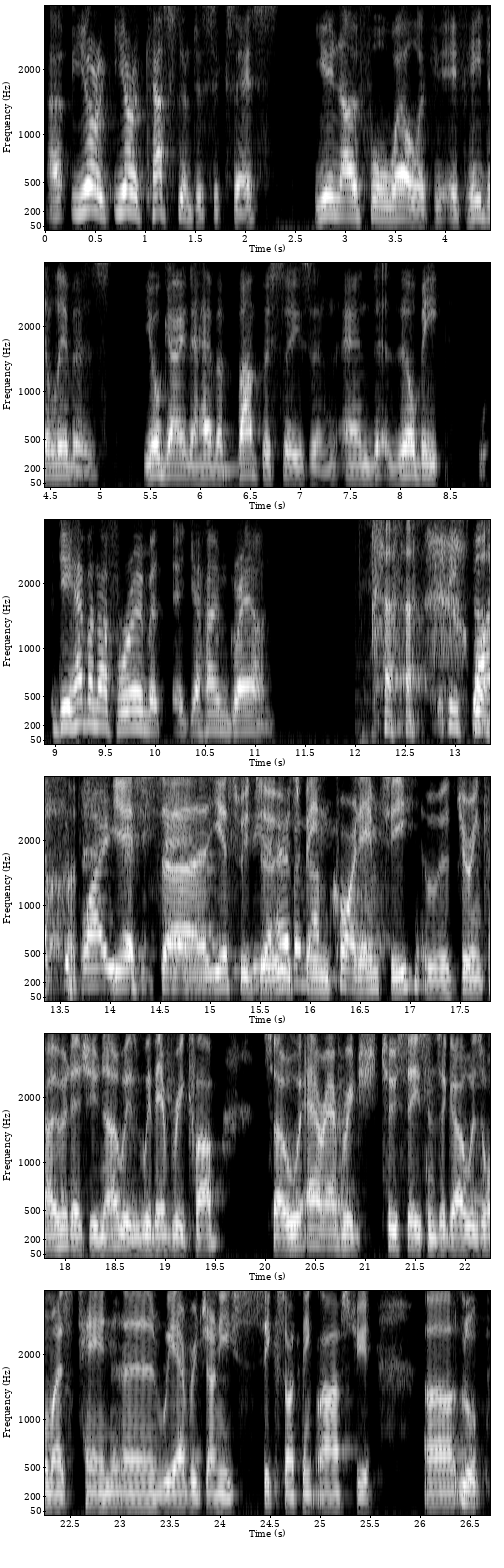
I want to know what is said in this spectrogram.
Uh, you're you're accustomed to success. You know full well if you, if he delivers, you're going to have a bumper season, and there'll be. Do you have enough room at, at your home ground? if he starts well, to play, yes, can, uh, yes, we do. do. It's been quite empty during COVID, as you know, with with every club. So our average two seasons ago was almost ten, and we averaged only six, I think, last year. Uh, look,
